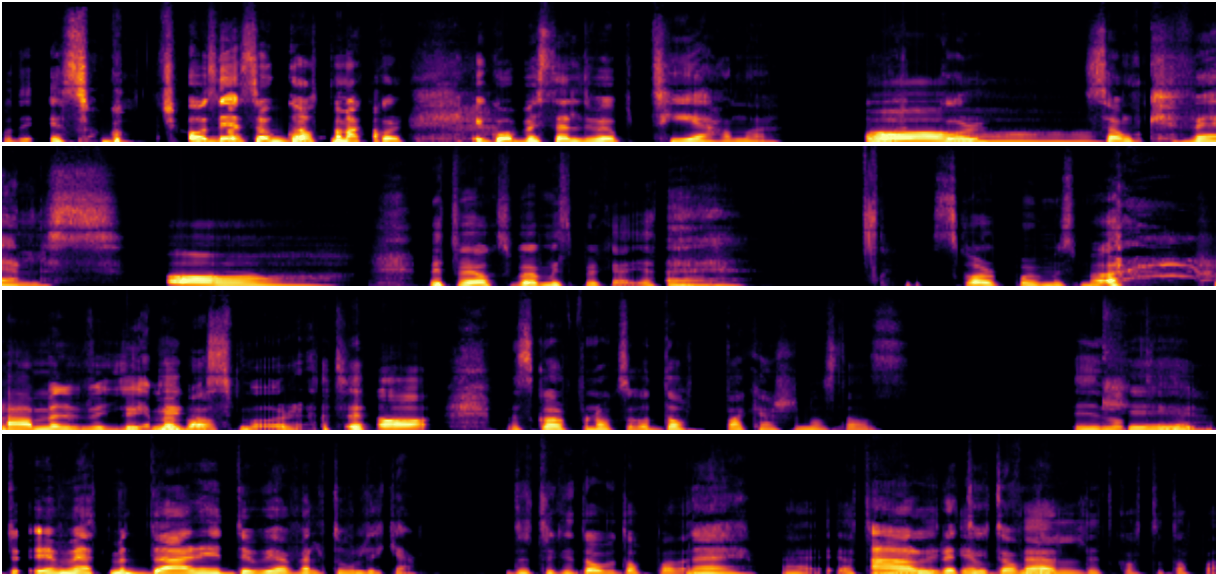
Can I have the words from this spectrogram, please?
och det är så gott. Och det är så gott mackor. Igår beställde vi upp te, Hanna, och mackor Åh, som kvälls. åh. Vet du vad jag också börjar missbruka? Jätte- Äh, Skorpor med smör. ja, men ge mig bara smöret. ja, men skorporna också. Och doppa kanske någonstans i något te. Gud. Jag vet, men där är du och jag väldigt olika. Du tycker inte om att doppa? det? Nej. Nej, jag tycker Aldrig det tyckt är om det. väldigt gott att doppa.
